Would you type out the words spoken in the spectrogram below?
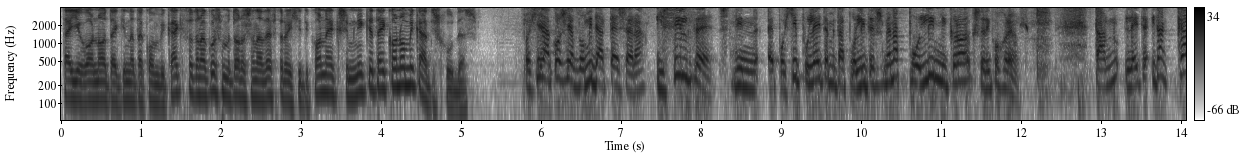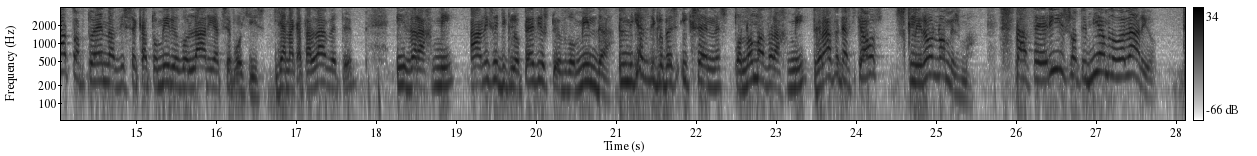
τα γεγονότα εκείνα τα κομβικά και θα τον ακούσουμε τώρα σε ένα δεύτερο ηχητικό να εξυμνεί και τα οικονομικά της Χούντας. Το 1974 εισήλθε στην εποχή που λέγεται μεταπολίτευση με ένα πολύ μικρό εξωτερικό χρέος. Τα, νου- λέγεται, ήταν κάτω από το 1 δισεκατομμύριο δολάρια της εποχής. Για να καταλάβετε, η δραχμή, αν ανοίξετε εγκυκλοπαίδειες του 70, ελληνικές εγκυκλοπαίδειες ή ξένες, το νόμα δραχμή γράφεται αρχικά ως σκληρό νόμισμα. Σταθερή ισοτιμία με το δολάριο. 30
